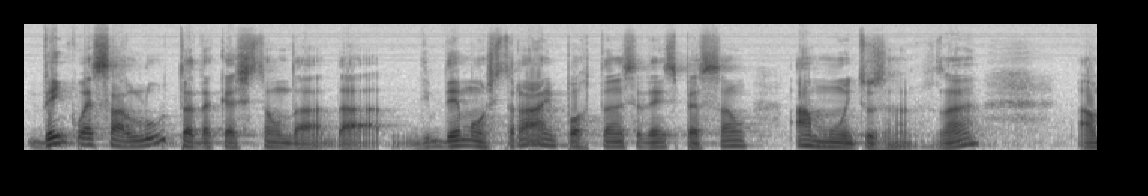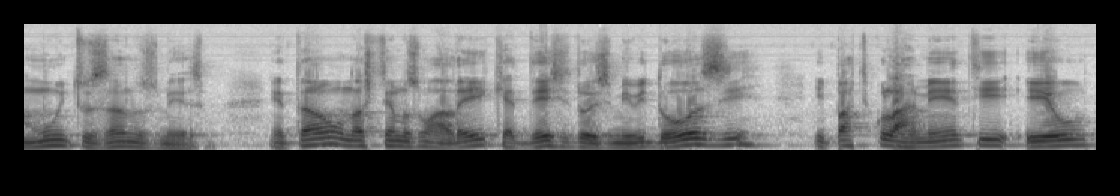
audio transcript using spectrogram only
vem com essa luta da questão da, da, de demonstrar a importância da inspeção há muitos anos, né? há muitos anos mesmo. Então, nós temos uma lei que é desde 2012 e, particularmente, eu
